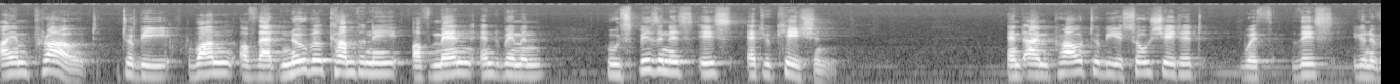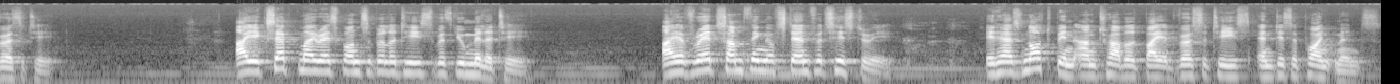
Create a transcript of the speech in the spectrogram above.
I am proud to be one of that noble company of men and women whose business is education. And I'm proud to be associated with this university. I accept my responsibilities with humility. I have read something of Stanford's history. It has not been untroubled by adversities and disappointments,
